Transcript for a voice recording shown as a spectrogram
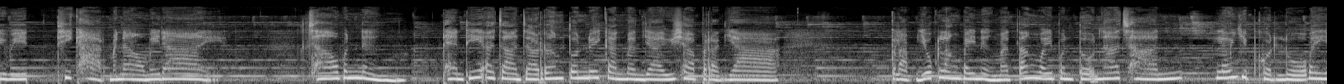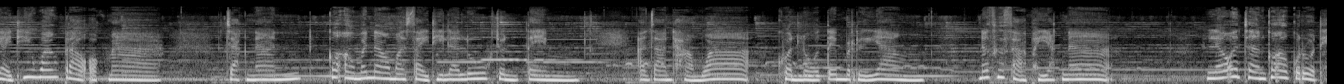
ชีวิตที่ขาดมะนาวไม่ได้ เช้าวันหนึ่ง แทนที่อาจารย์จะเริ่มต้นด้วยการบรรยายวิชาปรัชญา กลับยกลังใบหนึ่งมาตั้งไว้บนโต๊ะหน้าชั้น แล้วหยิบขวดโหลใบใหญ่ที่ว่างเปล่าออกมา จากนั้นก็เอามะนาวมาใส่ทีละลูกจนเต็ม อาจารย์ถามว่าขวดโหลเต็มหรือยัง นักศึกษาพยักหน้า แล้วอาจารย์ก็เอากรวดเท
